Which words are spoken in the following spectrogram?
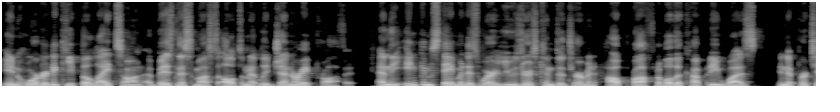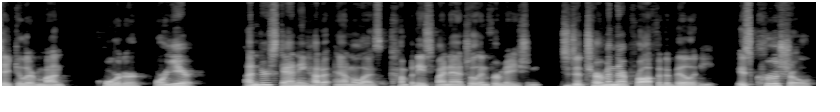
In order to keep the lights on, a business must ultimately generate profit. And the income statement is where users can determine how profitable the company was in a particular month, quarter, or year. Understanding how to analyze a company's financial information to determine their profitability is crucial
